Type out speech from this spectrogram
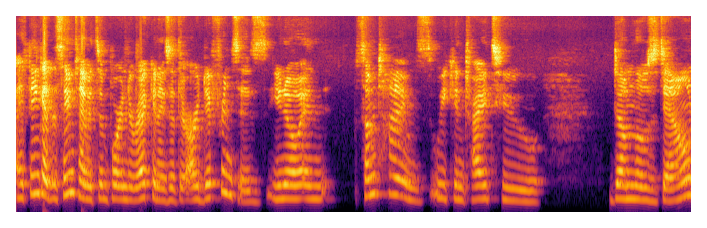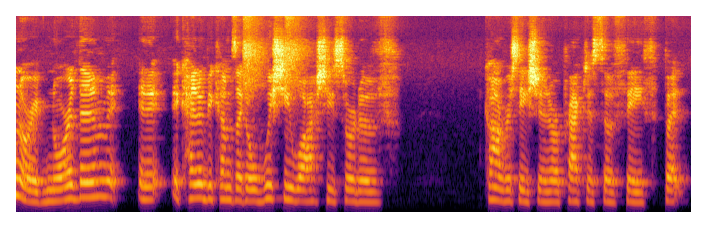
I think at the same time, it's important to recognize that there are differences, you know, and sometimes we can try to dumb those down or ignore them. And it, it kind of becomes like a wishy washy sort of conversation or practice of faith. But,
